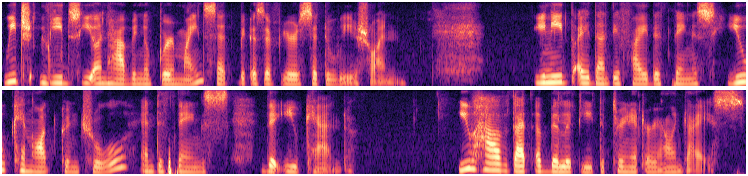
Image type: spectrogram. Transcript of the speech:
which leads you on having a poor mindset because of your situation. You need to identify the things you cannot control and the things that you can. You have that ability to turn it around, guys.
